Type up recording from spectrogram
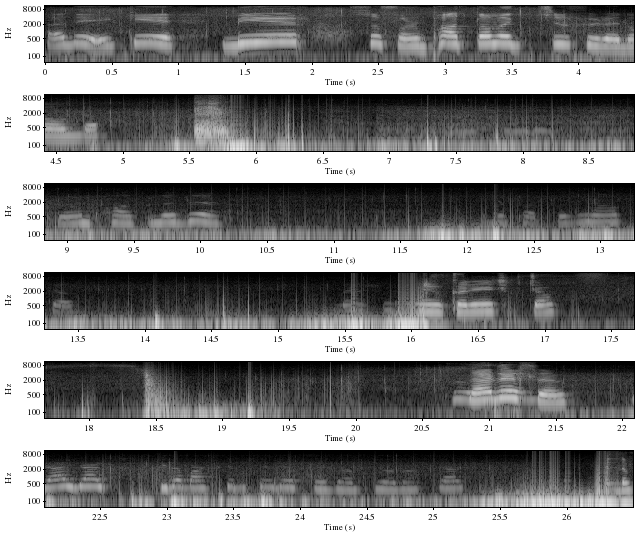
hadi iki, bir, sıfır. Patlamak için süre doldu. Lan patladı. Bir de patladı ne yapacağız? Yukarıya çıkacağım. Neredesin? Gel gel. Bir de başka bir şey göstereceğim sırada. Gel. Geldim.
